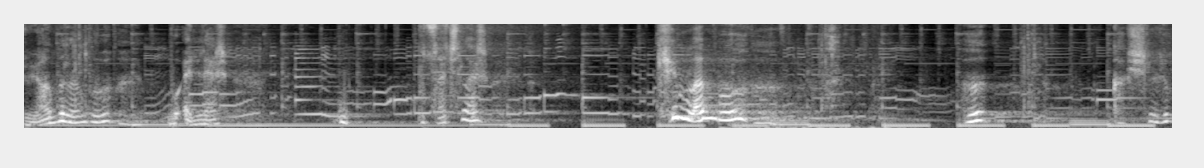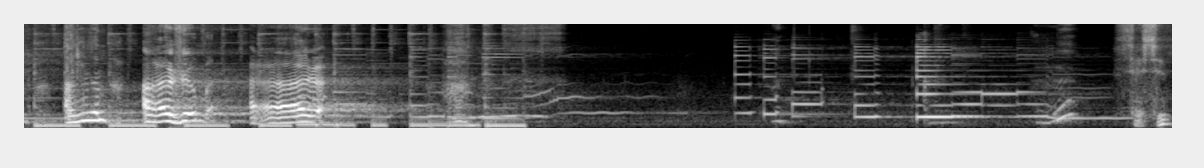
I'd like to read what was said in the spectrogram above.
Rüya mı lan bu? Bu eller? Bu, saçlar? Kim lan bu? Ha? Kaşlarım, alnım, ağrım, ağrı. Sesim?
